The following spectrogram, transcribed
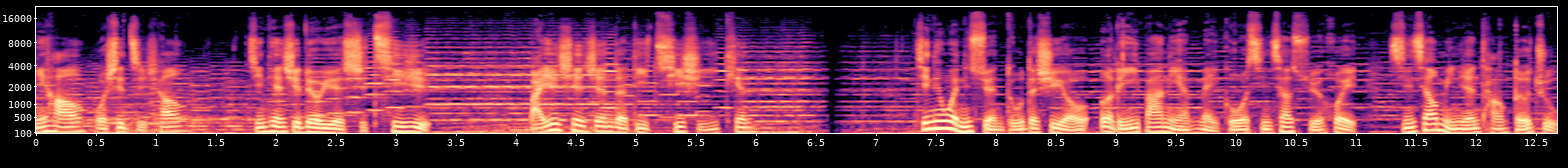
你好，我是子超，今天是六月十七日，百日献身的第七十一天。今天为您选读的是由二零一八年美国行销学会行销名人堂得主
